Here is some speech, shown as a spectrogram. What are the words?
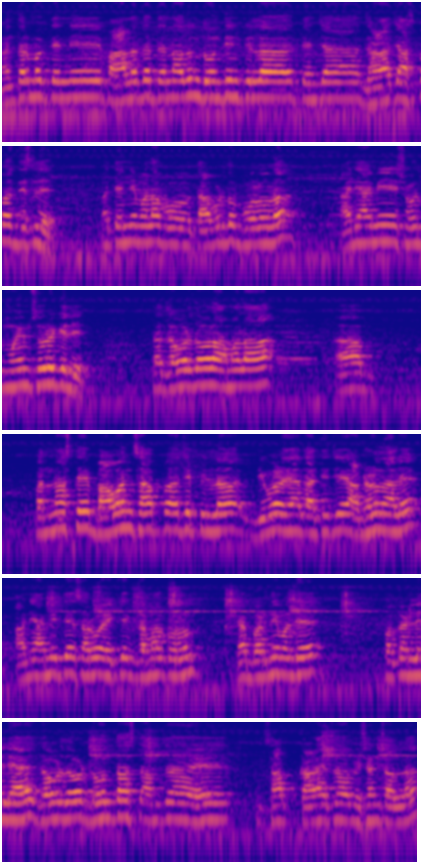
नंतर मग त्यांनी पाहिलं तर त्यांना अजून दोन तीन पिल्लं त्यांच्या झाडाच्या आसपास दिसले. मग त्यांनी मला बो ताबडतोब बोलवलं आणि आम्ही शोध मोहीम सुरू केली. तर जवळजवळ आम्हाला पन्नास ते बावन्न सापाचे पिल्लं दिवळ या जातीचे आढळून आले आणि आम्ही ते सर्व एक एक जमा करून या बरणीमध्ये पकडलेले आहे. जवळजवळ दोन तास आमचं हे साप काढायचं मिशन चाललं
